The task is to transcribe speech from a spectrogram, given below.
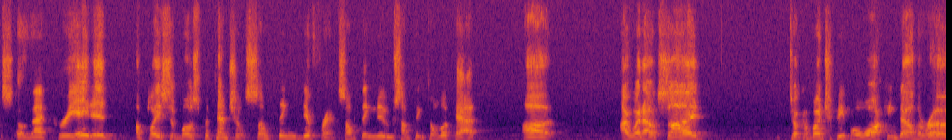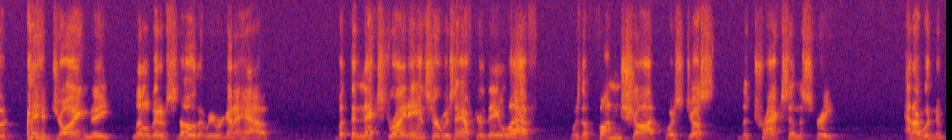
so that created a place of most potential, something different, something new, something to look at. Uh, I went outside, took a bunch of people walking down the road, enjoying the little bit of snow that we were going to have. But the next right answer was after they left was the fun shot was just the tracks in the street. And I wouldn't have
